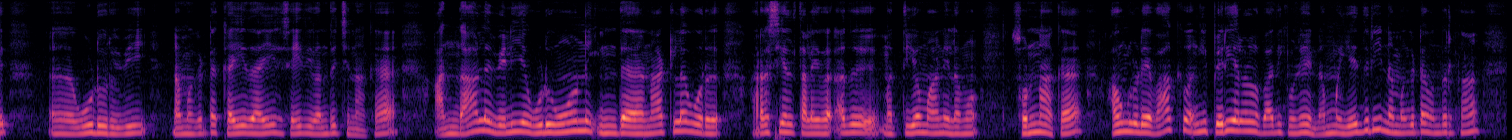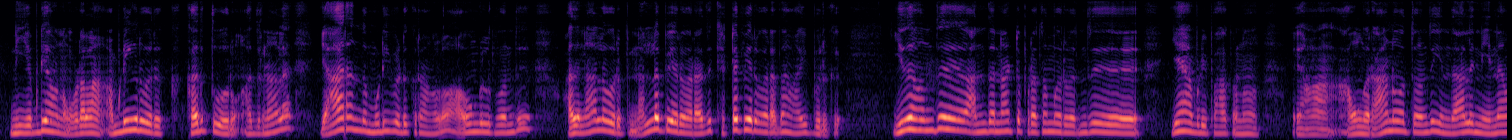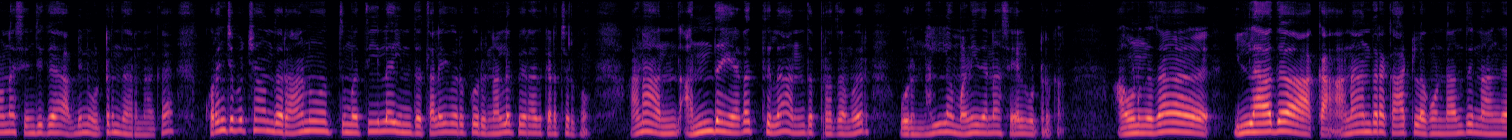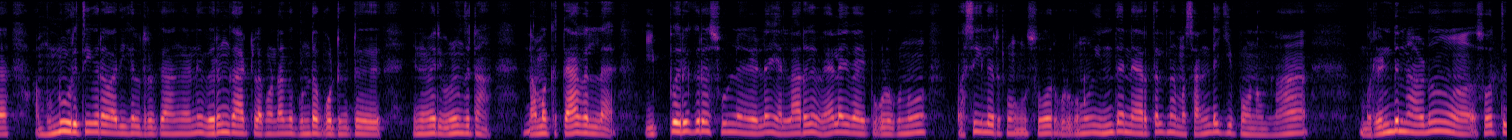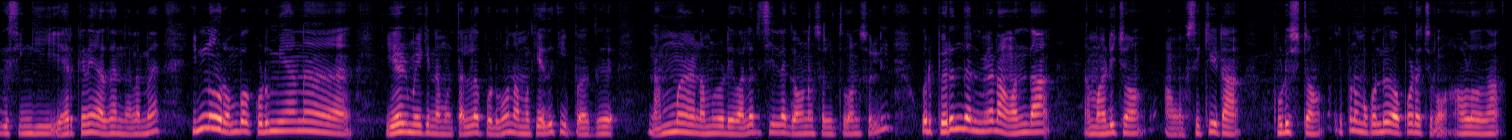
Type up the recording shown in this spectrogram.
ஊடுருவி நம்மக்கிட்ட கைதாகி செய்தி வந்துச்சுனாக்கா அந்த ஆளை வெளியே விடுவோன்னு இந்த நாட்டில் ஒரு அரசியல் தலைவர் அது மத்தியோ மாநிலமோ சொன்னாக்க அவங்களுடைய வாக்கு வங்கி பெரிய அளவில் பாதிக்க முடியாது நம்ம எதிரி நம்மக்கிட்ட வந்திருக்கான் நீ எப்படி அவனை விடலாம் அப்படிங்கிற ஒரு கருத்து வரும். அதனால யார் அந்த முடிவு எடுக்கிறாங்களோ அவங்களுக்கு வந்து அதனால ஒரு நல்ல பேர் வராது கெட்ட பேர் வரதான் வாய்ப்பு இருக்குது இதை வந்து அந்த நாட்டு பிரதமர் வந்து ஏன் அப்படி பார்க்கணும்? அவங்க இராணுவத்தை வந்து இந்த ஆள் நீ என்ன வேணால் செஞ்சுக்க அப்படின்னு விட்டுருந்தாருனாக்கா குறைஞ்சபட்சம் அந்த இராணுவத்து மத்தியில் இந்த தலைவருக்கு ஒரு நல்ல பேராது கிடச்சிருக்கும். ஆனால் அந் அந்த இடத்துல அந்த பிரதமர் ஒரு நல்ல மனிதனாக செயல்பட்டுருக்கான். அவனுங்க தான் இல்லாத கா அனாந்திர காட்டில் கொண்டாந்து நாங்கள் முந்நூறு தீவிரவாதிகள் இருக்காங்கன்னு வெறுங்காட்டில் கொண்டாந்து குண்டை போட்டுக்கிட்டு இந்தமாரி விழுந்துட்டான். நமக்கு தேவையில்ல. இப்போ இருக்கிற சூழ்நிலையில் எல்லாருக்கும் வேலை வாய்ப்பு கொடுக்கணும் பசியில் இருக்கவங்க சோறு கொடுக்கணும். இந்த நேரத்தில் நம்ம சண்டைக்கு போனோம்னா ரெண்டு நாடும் சோத்துக்கு சிங்கி ஏற்கனவே அதான் நிலமை. இன்னும் ரொம்ப கொடுமையான ஏழ்மைக்கு நம்ம தள்ளப்படுவோம். நமக்கு எதுக்கு இப்போ அது? நம்ம நம்மளுடைய வளர்ச்சியில் கவனம் செலுத்துவோம்னு சொல்லி ஒரு பெருந்தன்மையோடு அவன் வந்தான் நம்ம அடித்தோம் அவன் சிக்கிட்டான் பிடிச்சிட்டோம் இப்போ நம்ம கொண்டு போய் ஒப்படைச்சிருவோம். அவ்வளோதான்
